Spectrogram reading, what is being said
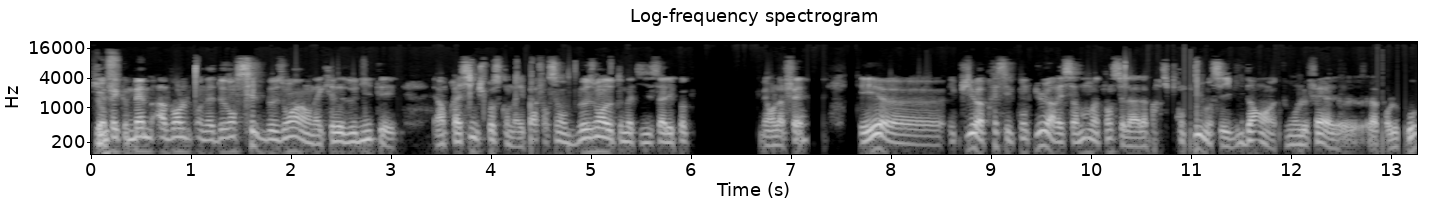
qui a fait que même avant on a devancé le besoin on a créé des audits et, et en pricing, je pense qu'on n'avait pas forcément besoin d'automatiser ça à l'époque, mais on l'a fait. Et, euh, et puis après, c'est le contenu. Là, récemment, maintenant, c'est la, partie contenu. Bon, c'est évident, tout le monde le fait euh, là pour le coup.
